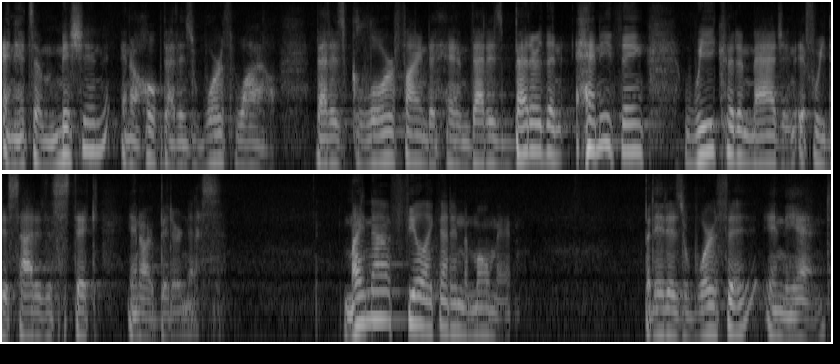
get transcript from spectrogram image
And it's a mission and a hope that is worthwhile, that is glorifying to Him, that is better than anything we could imagine if we decided to stick in our bitterness. Might not feel like that in the moment, but it is worth it in the end.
